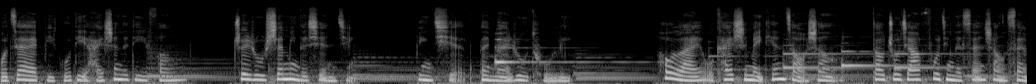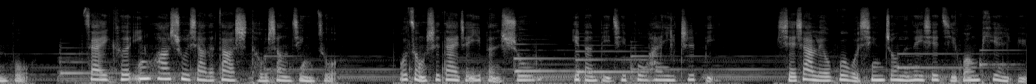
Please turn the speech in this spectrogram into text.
我在比谷底还深的地方坠入生命的陷阱，并且被埋入土里。后来，我开始每天早上到住家附近的山上散步，在一棵樱花树下的大石头上静坐。我总是带着一本书、一本笔记簿和一支笔，写下流过我心中的那些极光片语。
